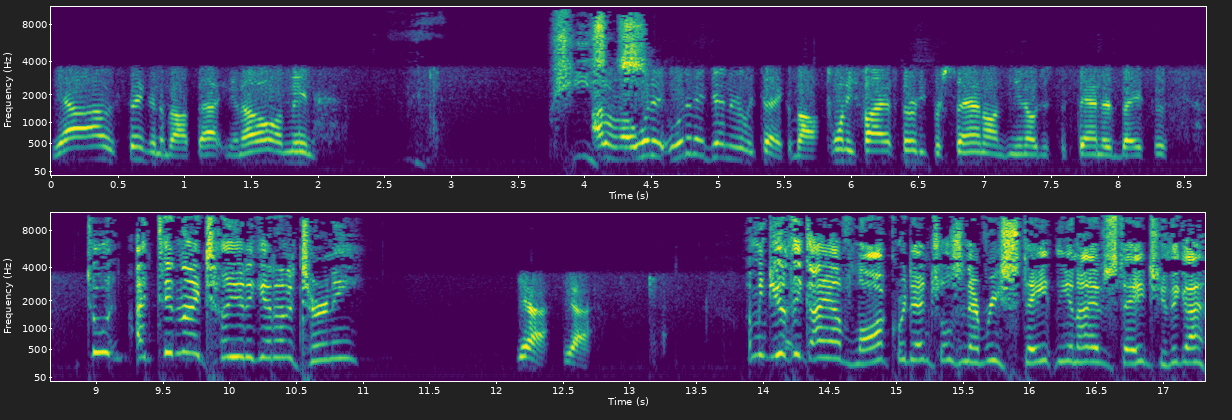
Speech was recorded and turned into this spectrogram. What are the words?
yeah, I was thinking about that, you know. I mean, Jesus. I don't know. What do, what do they generally take? About 25, 30% on, you know, just a standard basis? Dude, I, didn't I tell you to get an attorney? Yeah, yeah. I mean, do you think I have law credentials in every state in the United States? You think I,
